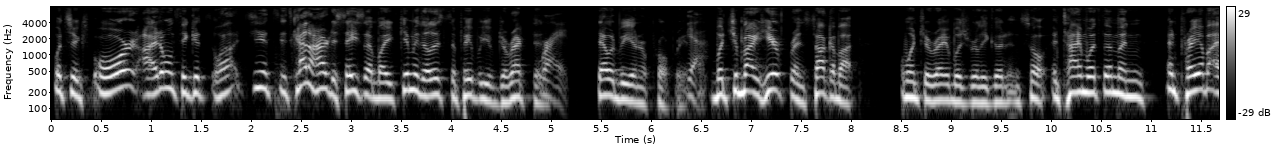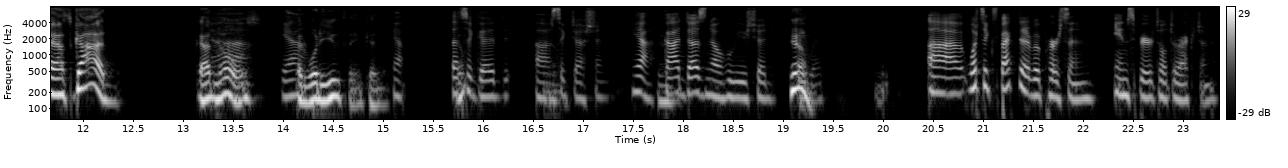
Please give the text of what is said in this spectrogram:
what's your, or I don't think it's well. It's, it's kind of hard to say somebody. Give me the list of people you've directed. Right. That would be inappropriate. Yeah. But you might hear friends talk about. I went to Ray it was really good, and so and time with them and and pray about. Ask God. God Yeah. knows. Yeah. God, what do you think? And yeah, That's a good uh, suggestion. Yeah, God does know who you should Yeah. be with. Uh, what's expected of a person in spiritual direction?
